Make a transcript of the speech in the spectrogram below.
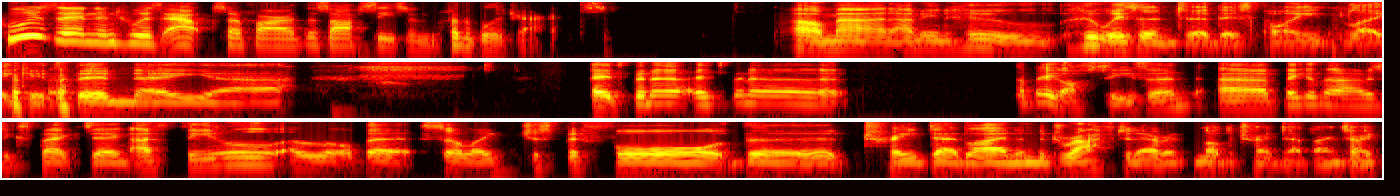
who is in and who is out so far this off season for the Blue Jackets? Oh man, I mean, who who isn't at this point? Like, it's been a, uh, it's been a, it's been a, a big off season, uh, bigger than I was expecting. I feel a little bit so like just before the trade deadline and the draft and everything, not the trade deadline, sorry,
